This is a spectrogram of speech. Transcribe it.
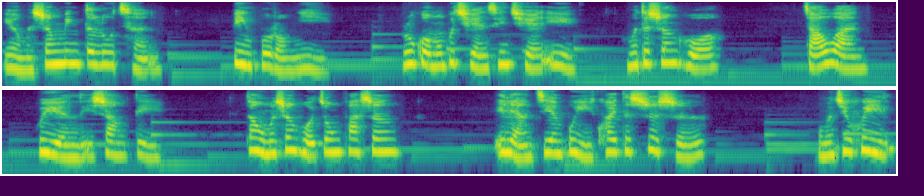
因为我们生命的路程并不容易。如果我们不全心全意，我们的生活早晚会远离上帝。当我们生活中发生，一两件不愉快的事时，我们就会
